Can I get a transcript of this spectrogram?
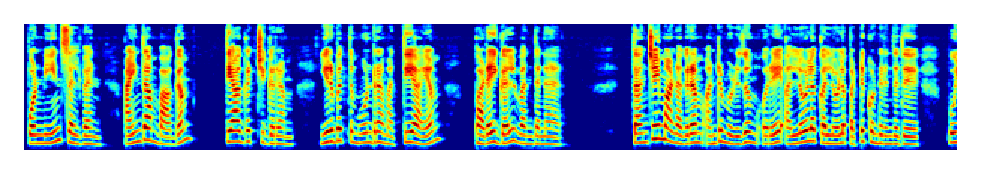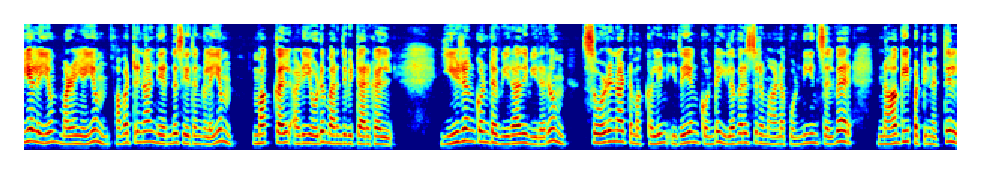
பொன்னியின் செல்வன் ஐந்தாம் பாகம் தியாகச் சிகரம் இருபத்து மூன்றாம் அத்தியாயம் படைகள் வந்தன. தஞ்சை மாநகரம் அன்று முழுதும் ஒரே அல்லோல கல்லோலப்பட்டு கொண்டிருந்தது. புயலையும் மழையையும் அவற்றினால் நேர்ந்த சேதங்களையும் மக்கள் அடியோடு மறந்துவிட்டார்கள். ஈழங்கொண்ட வீராதி வீரரும் சோழ நாட்டு மக்களின் இதயங்கொண்ட இளவரசருமான பொன்னியின் செல்வர் நாகைப்பட்டினத்தில்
